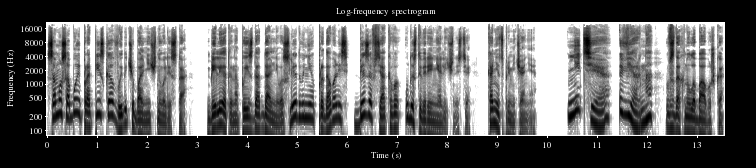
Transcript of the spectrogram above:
Само собой, прописка, выдача больничного листа – Билеты на поезда дальнего следования продавались безо всякого удостоверения личности. Конец примечания. «Не те, верно», — вздохнула бабушка.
